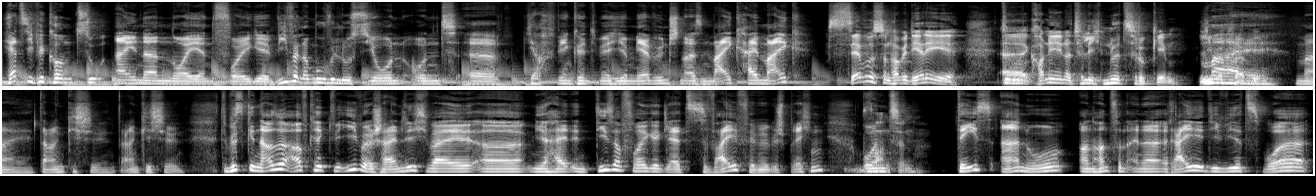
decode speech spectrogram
Herzlich willkommen zu einer neuen Folge Viva la Movie Illusion und äh, ja, wen könnt ihr mir hier mehr wünschen als Mike? Hi Mike. Servus und Habidere. Äh, kann ich natürlich nur zurückgeben. Lieber Mai, Mai, Dankeschön, Dankeschön. Du bist genauso aufgeregt wie ich wahrscheinlich, weil äh, wir halt in dieser Folge gleich zwei Filme besprechen. Wahnsinn. Und das auch noch anhand von einer Reihe, die wir zwar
